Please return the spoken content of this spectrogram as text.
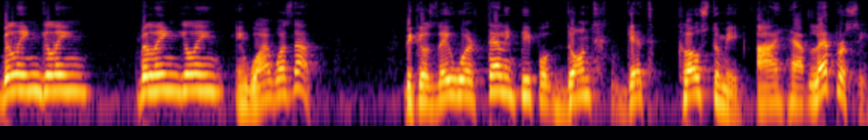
bilingling, bilingling. And why was that? Because they were telling people, don't get close to me. I have leprosy.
